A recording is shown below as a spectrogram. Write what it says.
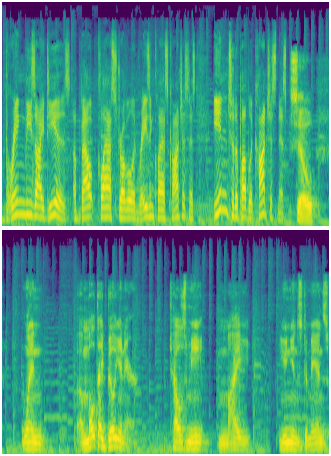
bring these ideas about class struggle and raising class consciousness into the public consciousness. So when a multi billionaire tells me my union's demands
